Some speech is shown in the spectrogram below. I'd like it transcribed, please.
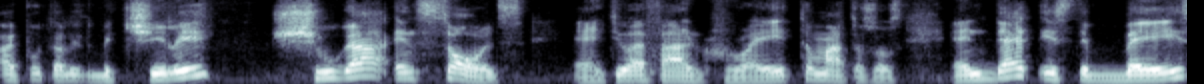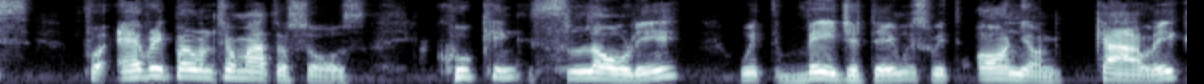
I put a little bit chili, sugar, and salts, and you have a great tomato sauce. And that is the base for every tomato sauce. Cooking slowly with vegetables, with onion, garlic,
